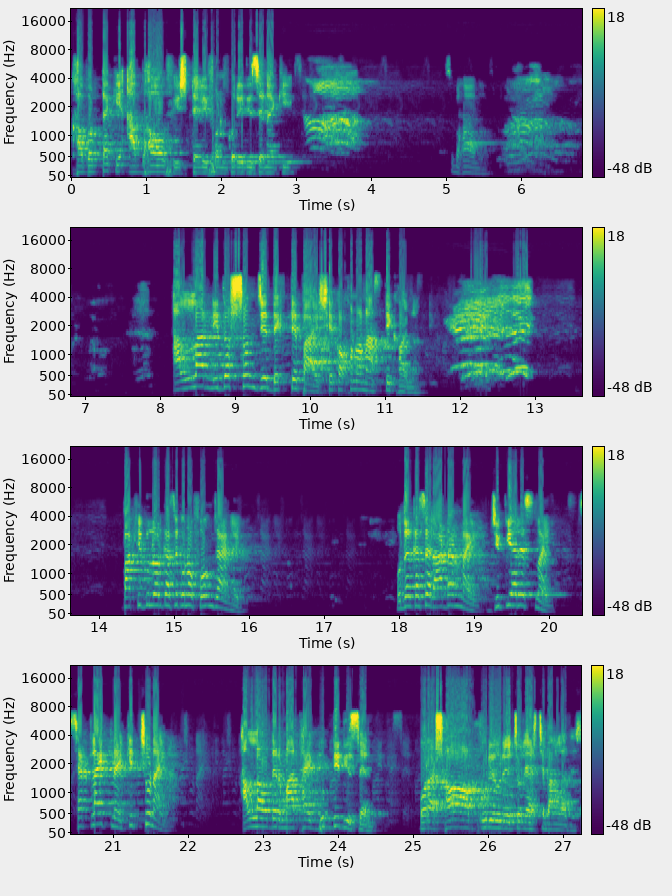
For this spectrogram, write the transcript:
খবরটা কি আবহাওয়া অফিস টেলিফোন করে দিছে নাকি। আল্লাহর নিদর্শন যে দেখতে পায়, সে কখনো নাস্তিক হয় না। পাখিগুলোর কাছে কোনো ফোন যায় নাই। ওদের কাছে রাডার নাই জিপিআরএস নাই, স্যাটেলাইট নাই, কিচ্ছু নাই। আল্লাহ ওদের মাথায় বুদ্ধি দিয়েছেন, ওরা সব উড়ে উড়ে চলে আসছে বাংলাদেশ।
